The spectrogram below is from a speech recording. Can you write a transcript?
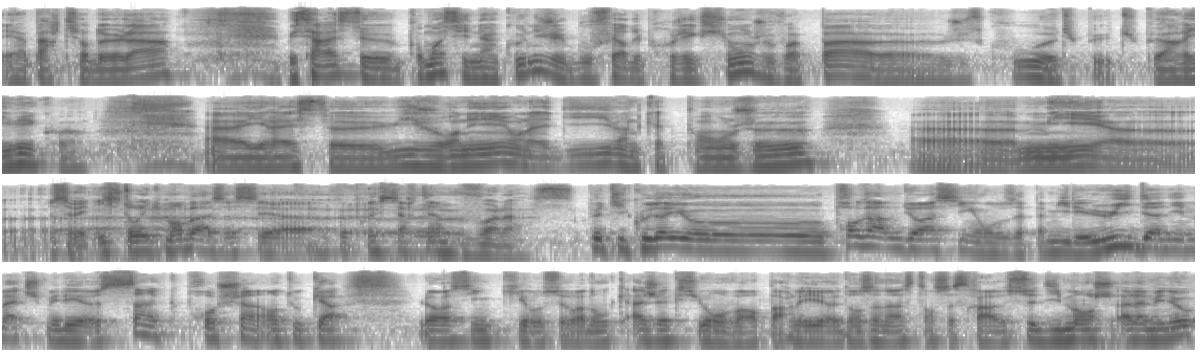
Et à partir de là, mais ça reste pour moi c'est une inconnue. J'ai beau faire des projections, je vois pas euh, jusqu'où euh, tu peux tu peux arriver quoi. Euh, il reste 8 journées, on l'a dit, 24 points en jeu. Euh, mais euh, ça va être historiquement bas, ça c'est à peu près certain. Euh, voilà. Petit coup d'œil au programme du Racing. On vous a pas mis les 8 derniers matchs, mais les 5 prochains en tout cas. Le Racing qui recevra donc Ajaccio. On va en parler dans un instant. Ça sera ce dimanche à la Méno.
